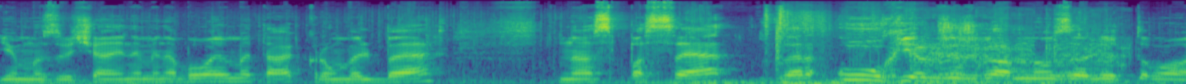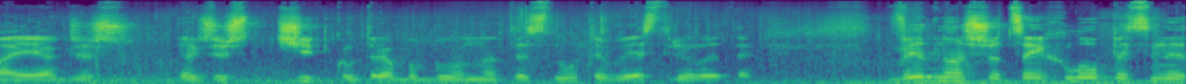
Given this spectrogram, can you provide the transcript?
Йому звичайними набоями, так, Кромвель Б. Нас пасе. Ух, як же ж гарно залітає, як же ж, як же ж чітко треба було натиснути, вистрілити. Видно, що цей хлопець не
